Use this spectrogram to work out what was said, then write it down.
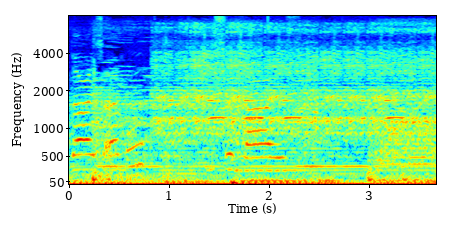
Guys, I hope you survive.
